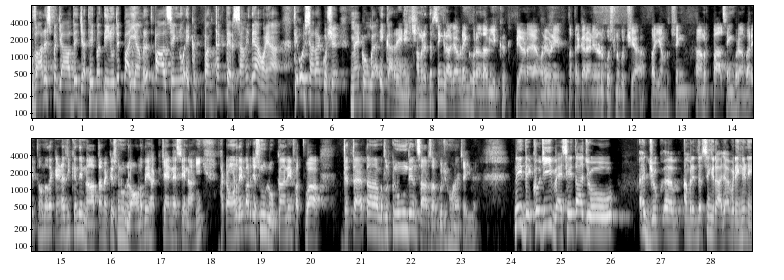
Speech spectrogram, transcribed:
ਵਾਰਿਸ ਪੰਜਾਬ ਦੇ ਜਥੇਬੰਦੀ ਨੂੰ ਤੇ ਭਾਈ ਅਮਰਤਪਾਲ ਸਿੰਘ ਨੂੰ ਇੱਕ ਪੰਥਕ ਧਿਰ ਸਮਝਦਿਆਂ ਹੋਇਆਂ ਤੇ ਉਹ ਸਾਰਾ ਕੁਝ ਮੈਂ ਕਹੂੰਗਾ ਇਹ ਕਰ ਰਹੇ ਨੇ ਜੀ। ਅਮਰਿੰਦਰ ਸਿੰਘ ਰਾਜਾ ਵੜਿੰਗ ਹੋਰਾਂ ਦਾ ਵੀ ਇੱਕ ਬਿਆਨ ਆਇਆ। ਹੁਣੇ ਹੁਣੇ ਪੱਤਰਕਾਰਾਂ ਨੇ ਉਹਨਾਂ ਨੂੰ ਕੁਐਸਚਨ ਪੁੱਛਿਆ ਭਾਈ ਅਮਰਤ ਸਿੰਘ ਅਮਰਤਪਾਲ ਸਿੰਘ ਹੋਰਾਂ ਬਾਰੇ। ਤਾਂ ਉਹਨਾਂ ਦਾ ਕਹਿਣਾ ਸੀ ਕਹਿੰਦੇ ਨਾ ਤਾਂ ਮੈਂ ਕਿਸੇ ਨੂੰ ਲਾਉਣ ਦੇ ਹੱਕ 'ਚ ਐਨਐਸਏ ਨਾ ਹੀ ਹਟਾਉਣ ਦੇ ਪਰ ਜਿਸ ਨੂੰ ਲੋਕਾਂ ਨੇ ਫਤਵਾ ਦਿੱਤਾ ਹੈ ਤਾਂ ਮਤਲਬ ਕਾਨੂੰਨ ਦੇ ਅਨੁਸਾਰ ਸਭ ਕੁਝ ਹੋਣਾ ਚਾਹੀਦਾ ਨਹੀਂ ਦੇਖੋ ਜੀ ਵੈਸੇ ਤਾਂ ਜੋ ਜੋ ਅਮਰਿੰਦਰ ਸਿੰਘ ਰਾਜਾ ਵੜਿੰਗ ਨੇ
